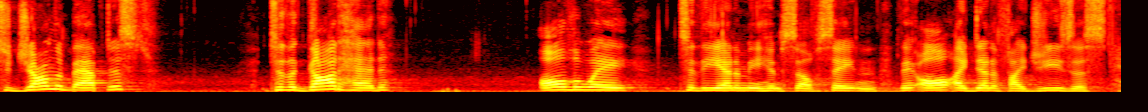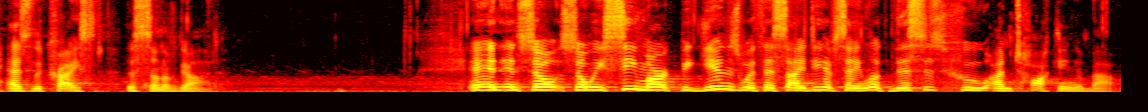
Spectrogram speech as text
to John the Baptist, to the Godhead, all the way to the enemy himself, Satan. They all identify Jesus as the Christ, the Son of God. And, and so, so we see Mark begins with this idea of saying, look, this is who I'm talking about.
